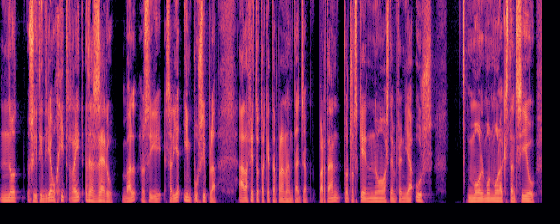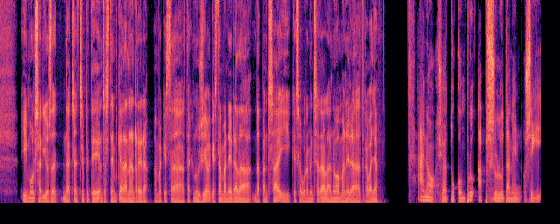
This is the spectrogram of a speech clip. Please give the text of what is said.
no, o sigui, tindria un hit rate de zero, val? O sigui, seria impossible. Ha de fer tot aquest aprenentatge. Per tant, tots els que no estem fent ja ús molt, molt, molt extensiu i molt seriós de, de ChatGPT, ens estem quedant enrere amb aquesta tecnologia, amb aquesta manera de, de pensar i que segurament serà la nova manera de treballar. Ah, no, això t'ho compro absolutament. O sigui,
